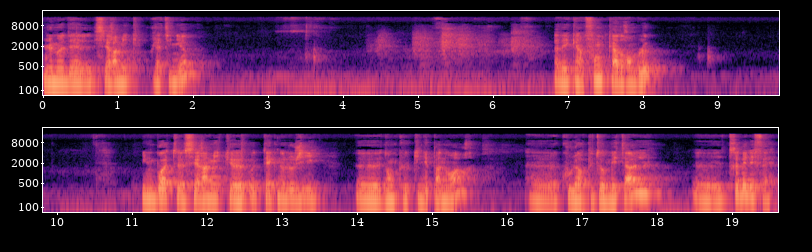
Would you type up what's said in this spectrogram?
le modèle céramique platinium avec un fond de cadre en bleu, une boîte céramique euh, haute technologie euh, donc qui n'est pas noire, euh, couleur plutôt métal, très bel effet.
